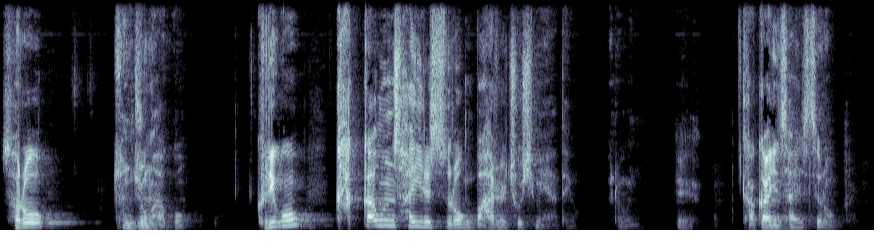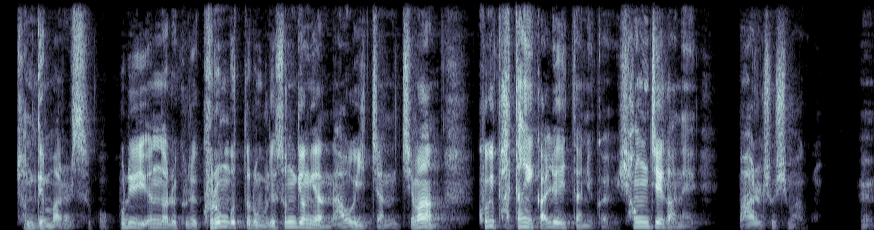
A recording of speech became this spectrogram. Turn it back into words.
서로 존중하고 그리고 가까운 사이일수록 말을 조심해야 돼요. 여러분. 예. 가까운 사이일수록 존댓말을 쓰고 우리 옛날에 그래 그런 것들은 우리 성경에 나와 있지 않지만 거기 바탕이 깔려 있다니까요. 형제 간에 말을 조심하고 예.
